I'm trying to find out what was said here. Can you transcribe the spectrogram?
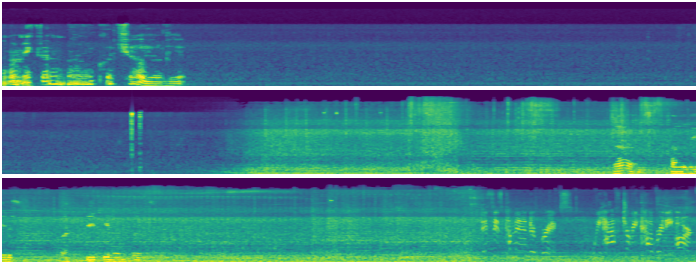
Bunun ekranı kaç ayarlı ya? Ha, tanrı değiliz. Bak, büyük bir monitör. This is Commander Briggs. We have to recover the Ark.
